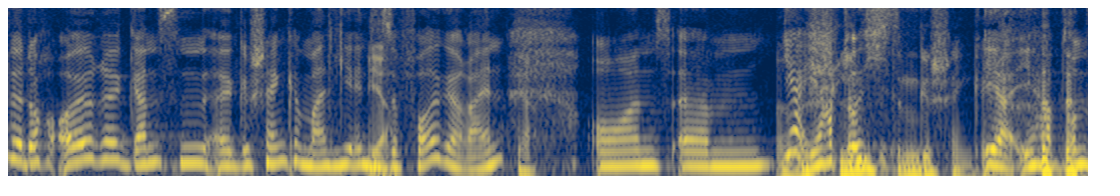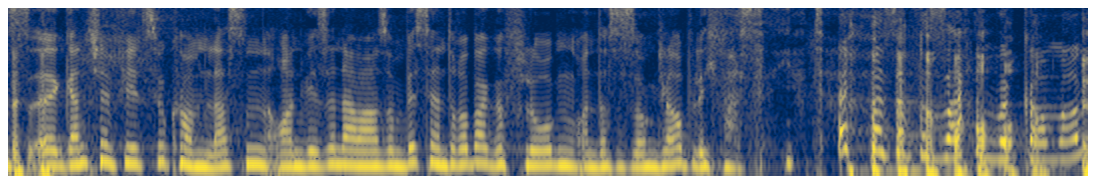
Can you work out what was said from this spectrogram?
wir doch eure ganzen äh, Geschenke mal hier in Ja. diese Folge rein. Ja. Und ähm, ja, ihr habt euch Geschenke. ja, ihr habt uns äh, ganz schön viel zukommen lassen und wir sind aber so ein bisschen drüber geflogen und das ist unglaublich, was ihr teilweise für Sachen bekommen habt.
